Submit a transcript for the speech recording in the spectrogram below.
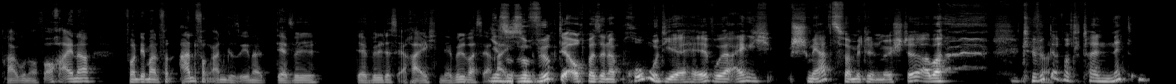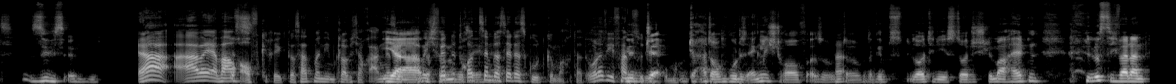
Dragunov. Auch einer, von dem man von Anfang an gesehen hat, der will, der will das erreichen, der will was erreichen. Ja, so, so wirkt er auch bei seiner Promo, die er hält, wo er eigentlich Schmerz vermitteln möchte, aber der wirkt einfach total nett und süß irgendwie. Ja, aber er war auch Das- aufgeregt. Das hat man ihm, glaube ich, auch angesehen. Ja, aber das ich finde gesehen, trotzdem, ja. dass er das gut gemacht hat. Oder wie fandest du die der, Promo? der hat auch ein gutes Englisch drauf. Also Ja. da, da gibt es Leute, die es deutlich schlimmer halten. Lustig war dann,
